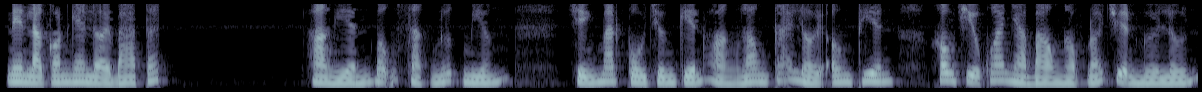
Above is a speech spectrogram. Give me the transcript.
nên là con nghe lời ba tất. Hoàng Yến bỗng sặc nước miếng. Chính mắt cô chứng kiến Hoàng Long cãi lời ông Thiên, không chịu qua nhà bào Ngọc nói chuyện người lớn.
